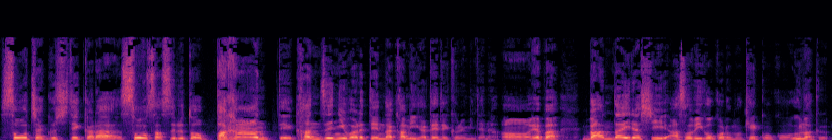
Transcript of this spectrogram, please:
装着してから操作すると、バカーンって完全に割れて中身が出てくるみたいな。うんやっぱ、バンダイらしい遊び心も結構こう、うまく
